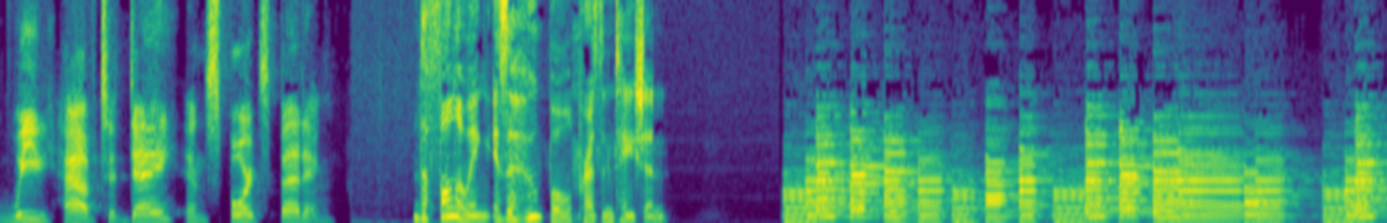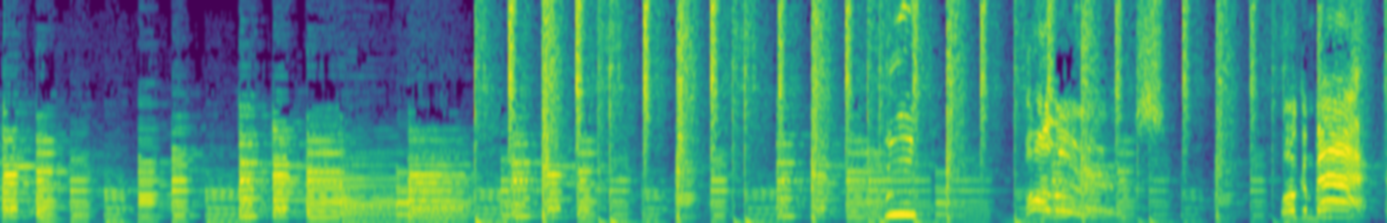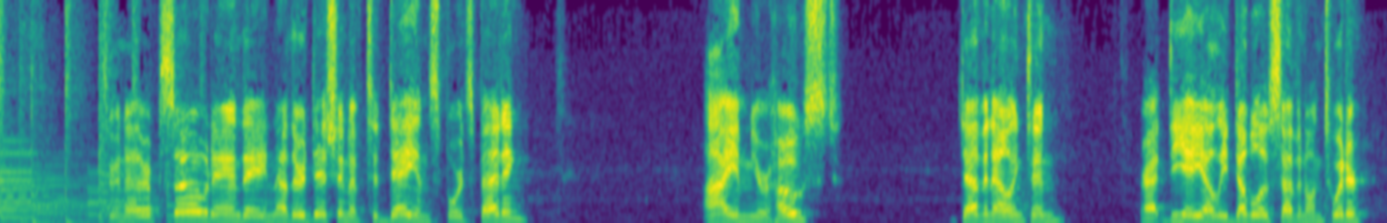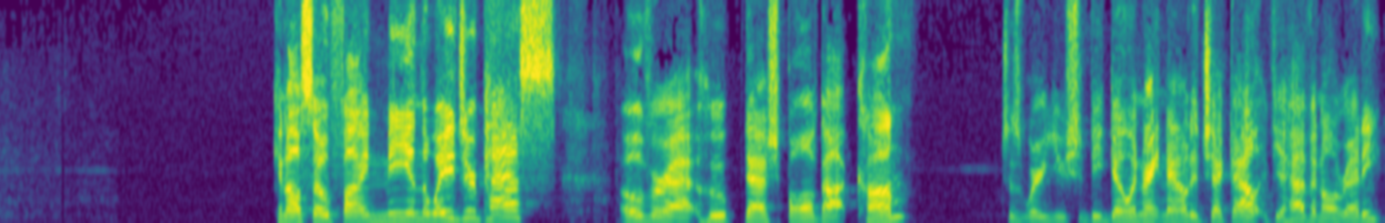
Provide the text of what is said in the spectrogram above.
we have today in sports betting. The following is a Hoop Ball presentation. Episode and another edition of Today in Sports Betting. I am your host, Devin Ellington. We're at DALE007 on Twitter. You Can also find me in the wager pass over at hoop-ball.com, which is where you should be going right now to check out if you haven't already.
